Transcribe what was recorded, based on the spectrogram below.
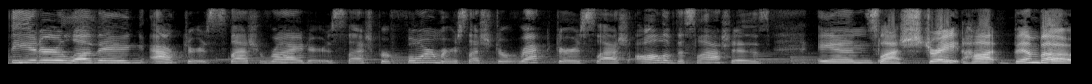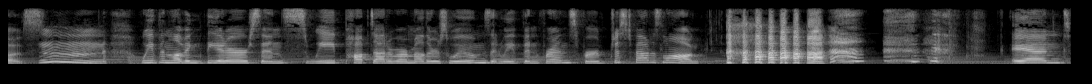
theater loving actors, slash writers, slash performers, slash directors, slash all of the slashes. And Slash straight hot bimbos. Mm, we've been loving theater since we popped out of our mother's wombs, and we've been friends for just about as long. And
